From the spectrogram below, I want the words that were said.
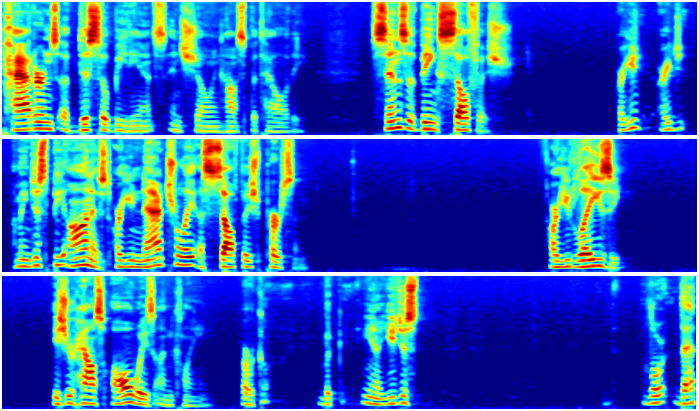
patterns of disobedience and showing hospitality. Sins of being selfish. Are you, are you, I mean, just be honest. Are you naturally a selfish person? Are you lazy? Is your house always unclean? Or, you know, you just, Lord, that,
